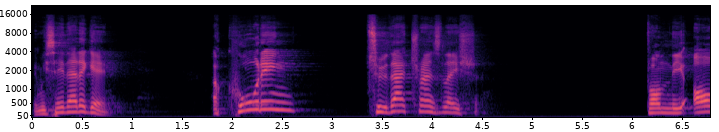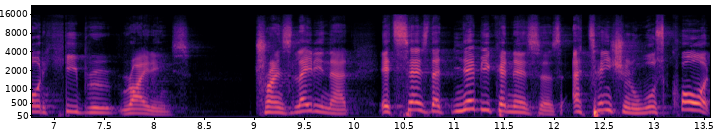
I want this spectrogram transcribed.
Let me say that again. According to that translation from the old Hebrew writings, translating that, it says that Nebuchadnezzar's attention was caught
